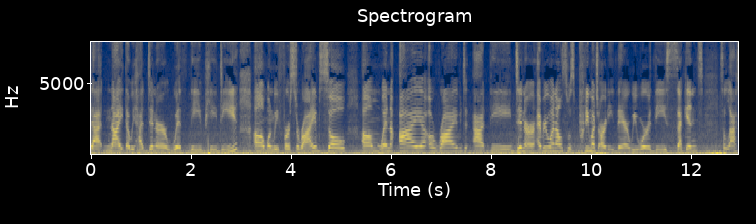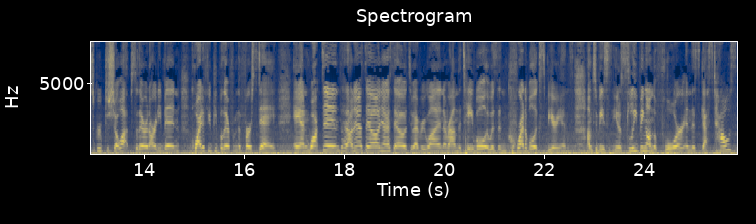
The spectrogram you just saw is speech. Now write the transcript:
that night that we had dinner with the PD uh, when we first arrived. So um, when I arrived at the dinner, everyone else was pretty much already there. We were the second to last group to show up. So there had already been quite a few people there from the first day and walked in, said 안녕하세요, 안녕하세요 to everyone around the table. It was an incredible experience um, to be, you know, sleeping on the floor in this guest house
